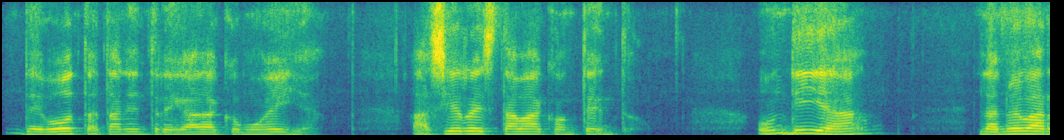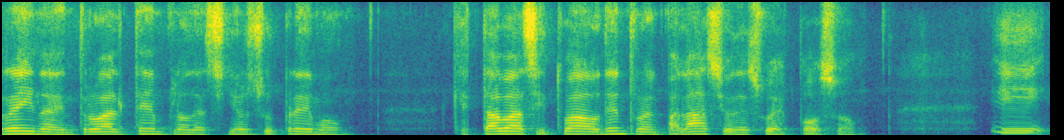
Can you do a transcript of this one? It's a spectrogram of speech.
devota, tan entregada como ella. Así estaba contento. Un día la nueva reina entró al templo del Señor Supremo, que estaba situado dentro del palacio de su esposo, y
